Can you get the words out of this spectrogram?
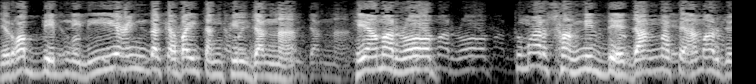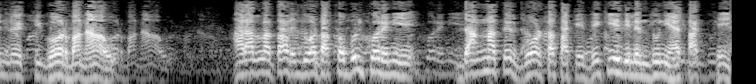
যে রব্বিবনিল জান্না হে আমার রব, তোমার সান্নিধ্যে জান্নাতে আমার জন্য একটি ঘর বানাও। আর আল্লাহ তার দোয়াটা কবুল করে নিয়ে জান্নাতের গড়টা তাকে দেখিয়ে দিলেন দুনিয়ায় থাকতেই।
